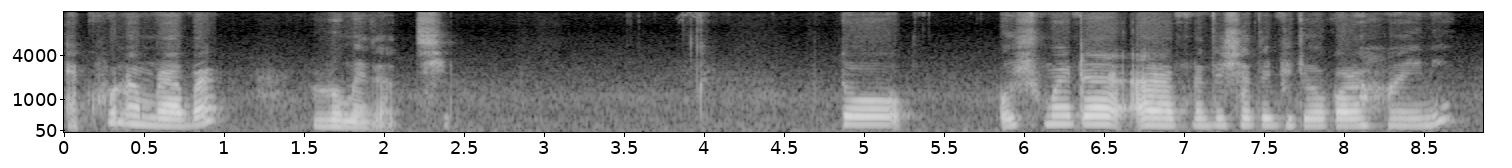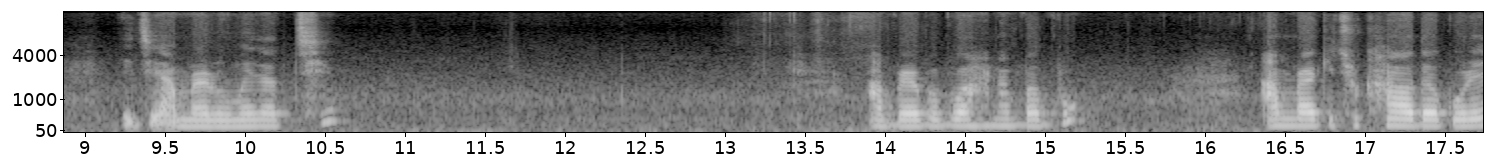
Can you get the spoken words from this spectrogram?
এখন আমরা আবার রুমে যাচ্ছি। তো ওই সময়টা আর আপনাদের সাথে ভিডিও করা হয়নি। এই যে আমরা রুমে যাচ্ছি। আবরার বাবু, আহনাব বাবু আমরা কিছু খাওয়া দাওয়া করে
